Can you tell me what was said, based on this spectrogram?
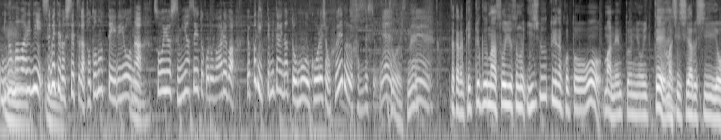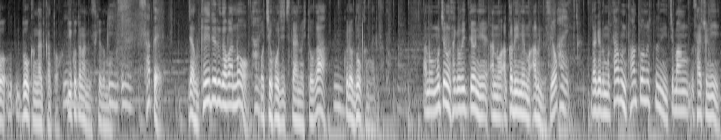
身の回りにすべての施設が整っているような、うん、そういう住みやすいところがあればやっぱり行ってみたいなと思う高齢者も増えるはずですよね。そうですね、えーだから結局、まあ、そういうその移住というようなことをまあ念頭に置いて、はい、まあ、CCRC をどう考えるかということなんですけれども、うんさてじゃあ受け入れる側の地方自治体の人がこれをどう考えるかと、あのもちろん先ほど言ったようにあの明るい面もあるんですよ、はい、だけども多分担当の人に一番最初に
